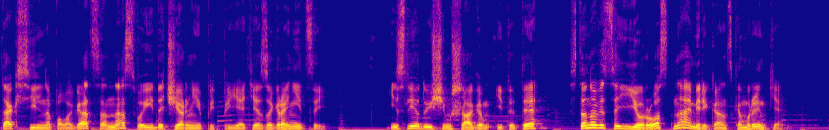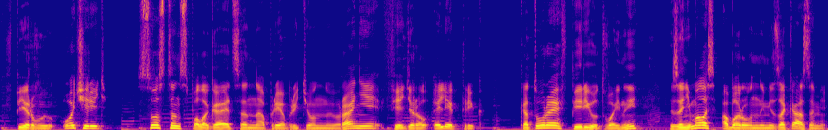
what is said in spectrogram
так сильно полагаться на свои дочерние предприятия за границей. И следующим шагом ИТТ становится ее рост на американском рынке. В первую очередь Состенс полагается на приобретенную ранее Federal Electric, которая в период войны занималась оборонными заказами.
